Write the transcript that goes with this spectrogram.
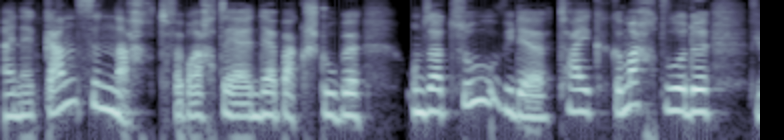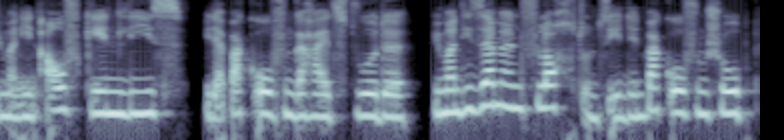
Eine ganze Nacht verbrachte er in der Backstube und sah zu, wie der Teig gemacht wurde, wie man ihn aufgehen ließ, wie der Backofen geheizt wurde, wie man die Semmeln flocht und sie in den Backofen schob,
